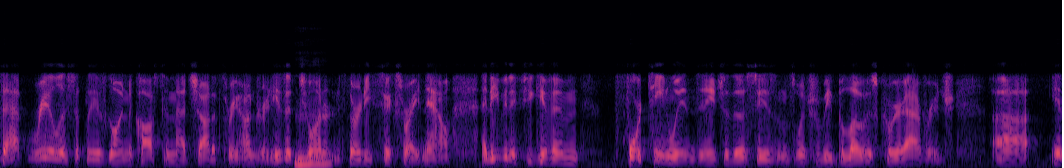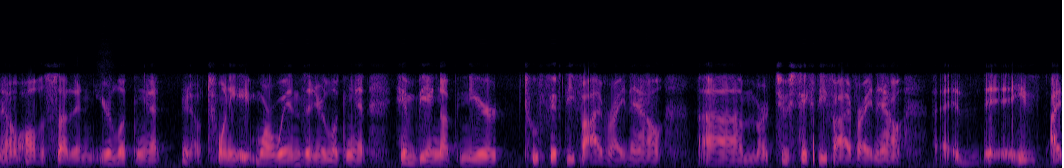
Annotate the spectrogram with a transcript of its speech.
that realistically is going to cost him that shot at 300. He's at mm-hmm. 236 right now, and even if you give him 14 wins in each of those seasons, which would be below his career average, uh, you know, all of a sudden you're looking at, you know, 28 more wins and you're looking at him being up near 255 right now, um, or 265 right now. Uh, he's, I,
